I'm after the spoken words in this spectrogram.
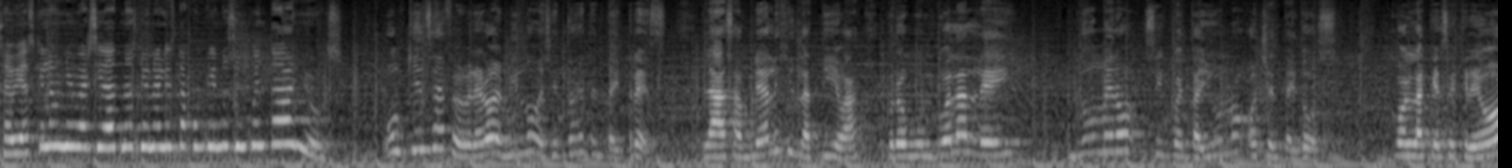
¿Sabías que la Universidad Nacional está cumpliendo 50 años? Un 15 de febrero de 1973, la Asamblea Legislativa promulgó la ley número 5182, con la que se creó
